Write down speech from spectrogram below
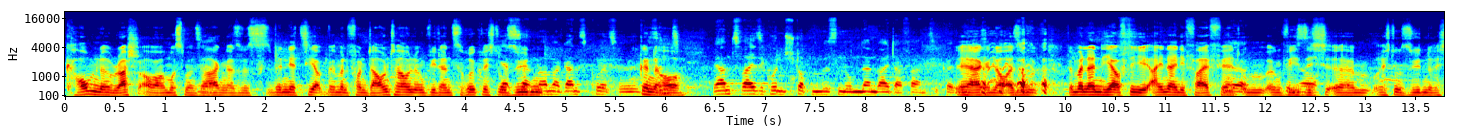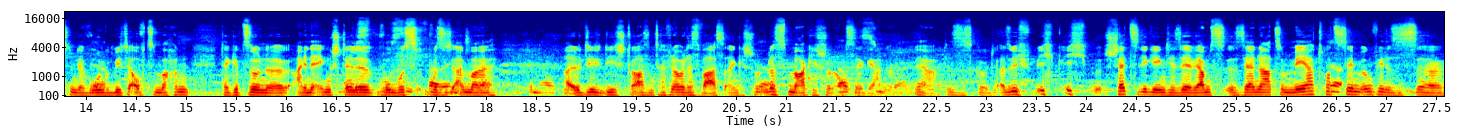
kaum eine Rush Hour, muss man sagen. Also es, wenn jetzt hier, wenn man von Downtown irgendwie dann zurück Richtung Gestern Süden. waren wir ganz kurz. Wir Genau. Sind, wir haben zwei Sekunden stoppen müssen, um dann weiterfahren zu können. Ja, genau. Also wenn man dann hier auf die I-95 fährt, Ja, um irgendwie genau. sich ähm, Richtung Süden, Richtung der Wohngebiete aufzumachen, da gibt es so eine, eine Engstelle, Wo wo, wo wo, sich einmal ja, genau. die, die Straßen treffen. Aber das war es eigentlich schon. Ja. Das mag ich schon auch Das sehr ist gerne. super, ja. ja. das ist gut. Also ich, ich, ich schätze die Gegend hier sehr. Wir haben es sehr nah zum Meer trotzdem irgendwie. Das ist äh,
